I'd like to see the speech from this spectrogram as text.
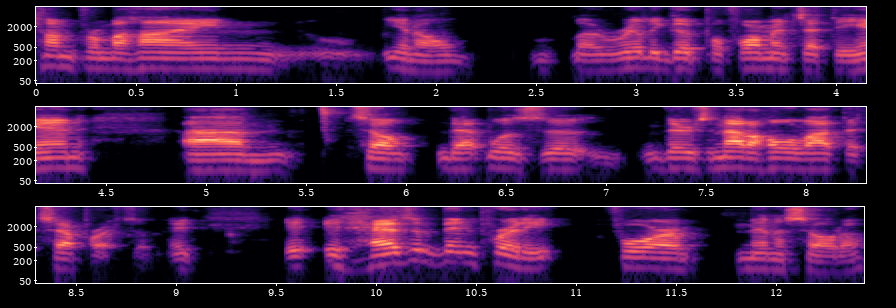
come from behind, you know, a really good performance at the end. Um, so that was uh, there's not a whole lot that separates them. It, it, it hasn't been pretty for Minnesota,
